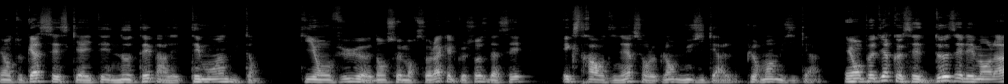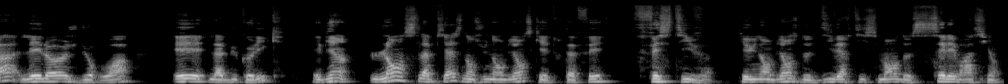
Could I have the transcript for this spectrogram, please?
Et en tout cas c'est ce qui a été noté par les témoins du temps, qui ont vu euh, dans ce morceau-là quelque chose d'assez extraordinaire sur le plan musical, purement musical. Et on peut dire que ces deux éléments-là, l'éloge du roi et la bucolique, eh bien, lance la pièce dans une ambiance qui est tout à fait festive, qui est une ambiance de divertissement, de célébration,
